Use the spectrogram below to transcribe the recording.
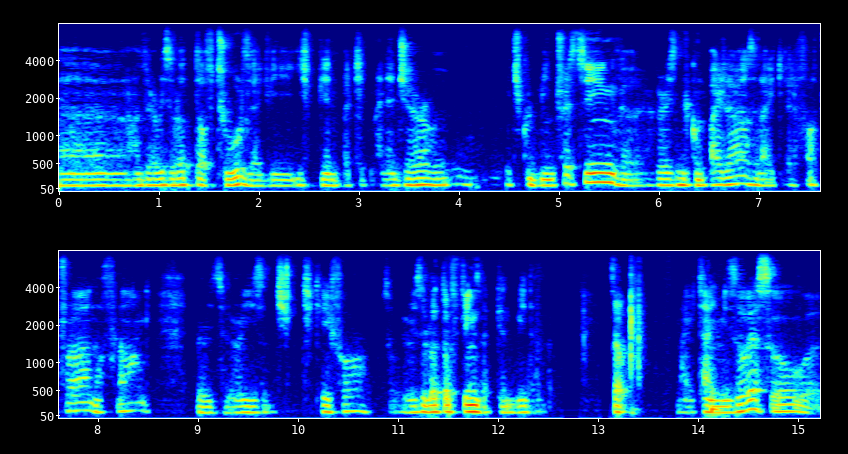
Uh, there is a lot of tools like the IFPN package manager, which could be interesting. The, there is new compilers like LFortran or Flang. There is, there is GTK4. So there is a lot of things that can be done. So my time is over. So uh,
